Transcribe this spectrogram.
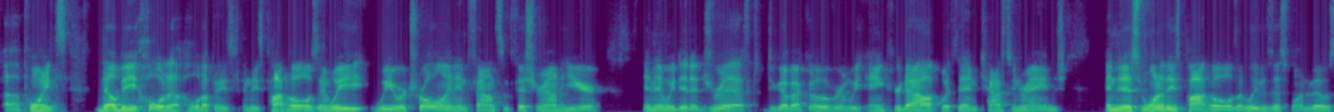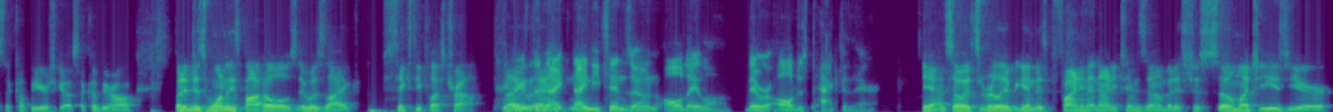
uh, points. They'll be hold up hold up in these in these potholes. And we we were trolling and found some fish around here. And then we did a drift to go back over and we anchored out within casting range and just one of these potholes i believe is this one it was a couple years ago so i could be wrong but it just one of these potholes it was like 60 plus trout like, it was the 90 10 zone all day long they were all just packed in there Yeah, so it's really again just finding that 90-10 zone, but it's just so much easier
